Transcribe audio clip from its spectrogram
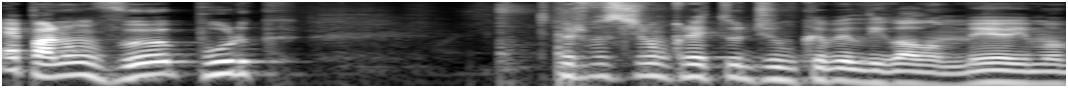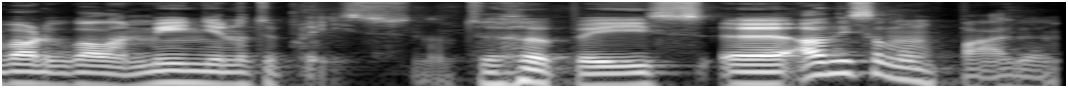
É pá, não vou porque depois vocês vão querer todos um cabelo igual ao meu e uma barba igual à minha. Não estou para isso. Não estou para isso. Uh, além disso, ele não me paga.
